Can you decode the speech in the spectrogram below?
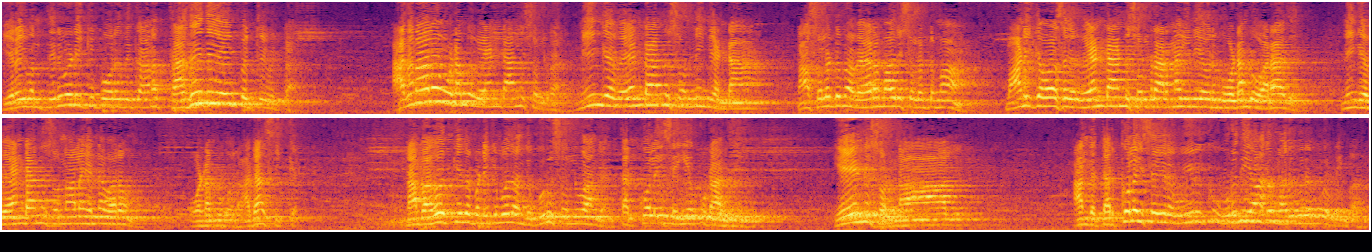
இறைவன் திருவடிக்கு போறதுக்கான தகுதியை பெற்று விட்டார் அதனால உடம்பு வேண்டான்னு சொல்றார். நீங்க வேண்டான்னு சொன்னீங்கன்னா நான் சொல்லட்டுமா? வேற மாதிரி சொல்லட்டுமா? மாணிக்க வாசகர் வேண்டான்னு சொல்றாருன்னா இனி அவருக்கு உடம்பு வராது. நீங்க வேண்டான்னு சொன்னாலும் என்ன வரும்? உடம்பு வரும். அதான் சிக்கல். நான் பகவத்கீதை படிக்கும்போது அந்த குரு சொல்லுவாங்க தற்கொலை செய்யக்கூடாது. ஏன்னு சொன்னால் அந்த தற்கொலை செய்கிற உயிருக்கு உறுதியாக மறுபிறப்பு அப்படிம்பாங்க.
